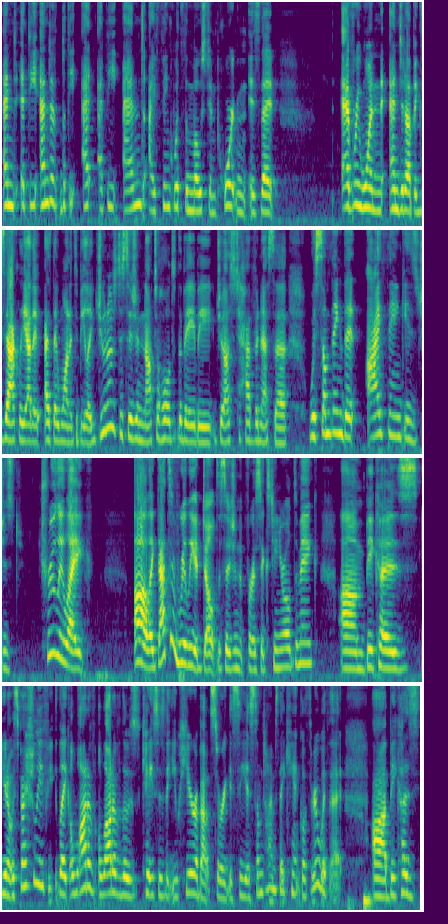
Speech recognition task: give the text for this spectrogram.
and at the end of but the at, at the end I think what's the most important is that everyone ended up exactly as they, wanted to be. Like Juno's decision not to hold the baby, just to have Vanessa, was something that I think is just truly like, oh, like that's a really adult decision for a 16 year old to make. Um, because you know, especially if you, like a lot of a lot of those cases that you hear about surrogacy is sometimes they can't go through with it, uh, because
